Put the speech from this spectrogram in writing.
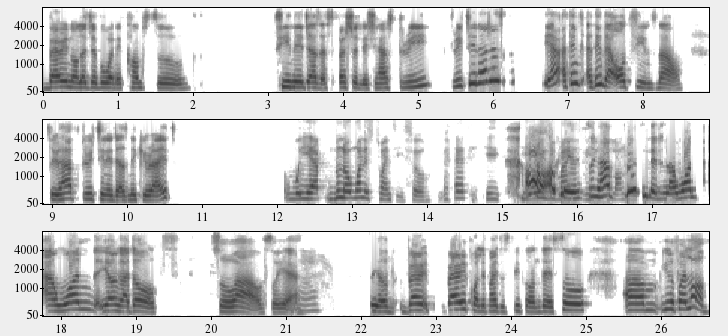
very knowledgeable when it comes to teenagers, especially. She has three three teenagers. Yeah, I think I think they're all teens now. So you have three teenagers, Nikki, right? Well, yeah, no one is twenty, so he. he oh, okay. So you have two teenagers and one and one young adult. So wow. So yeah. Mm-hmm. So you're very very qualified to speak on this. So um, you know, for a lot of,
